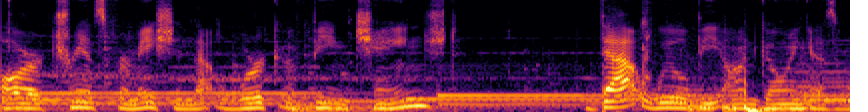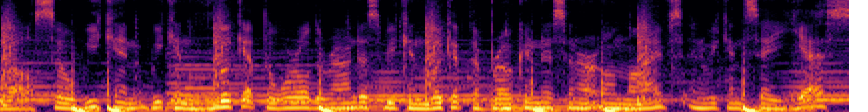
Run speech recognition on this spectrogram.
Our transformation, that work of being changed, that will be ongoing as well. So we can we can look at the world around us, we can look at the brokenness in our own lives and we can say, "Yes,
